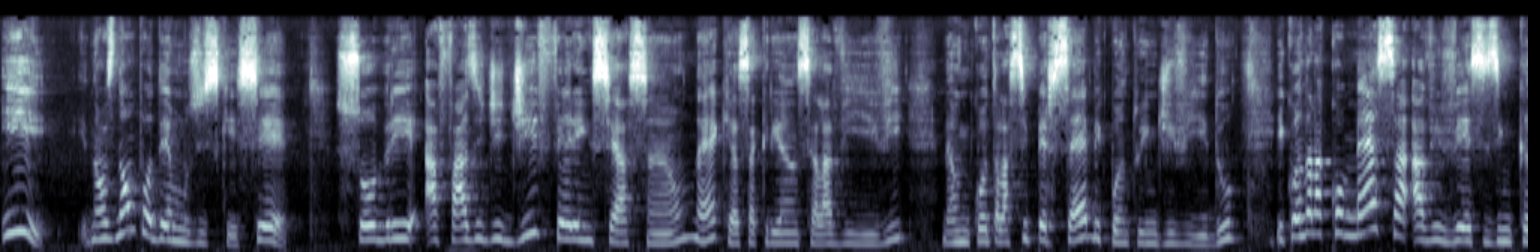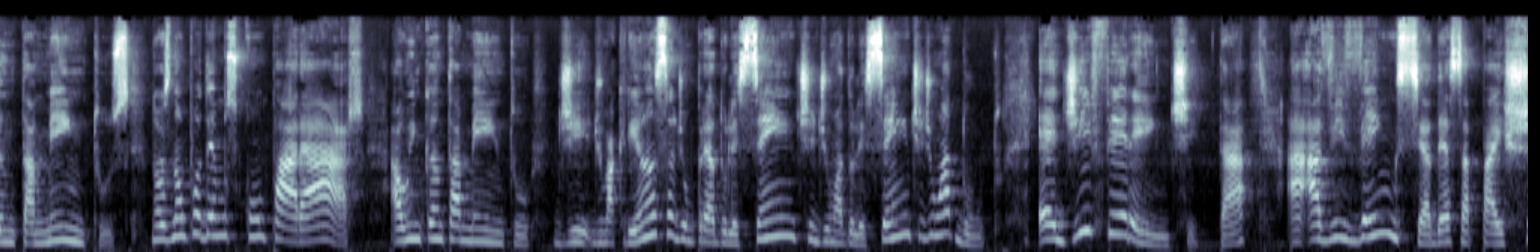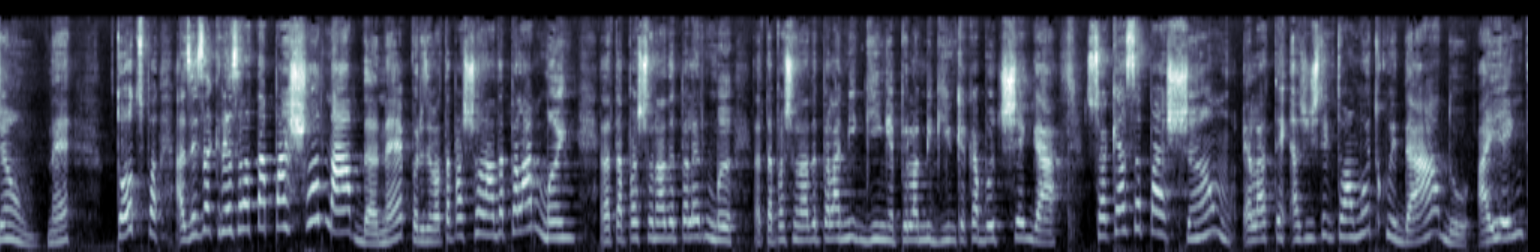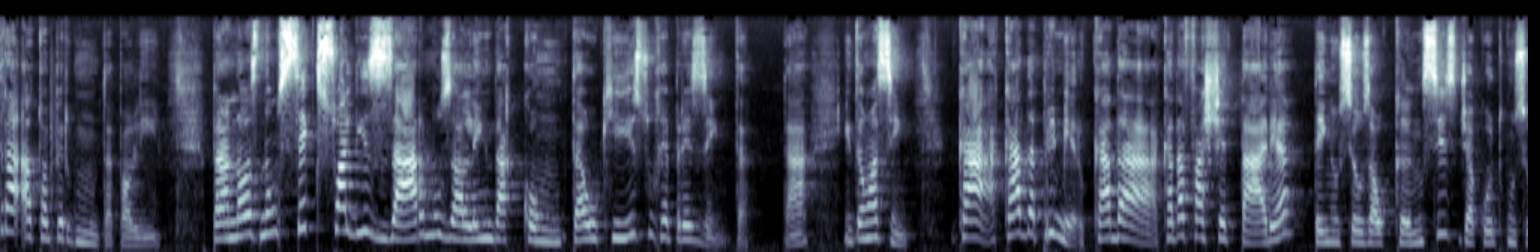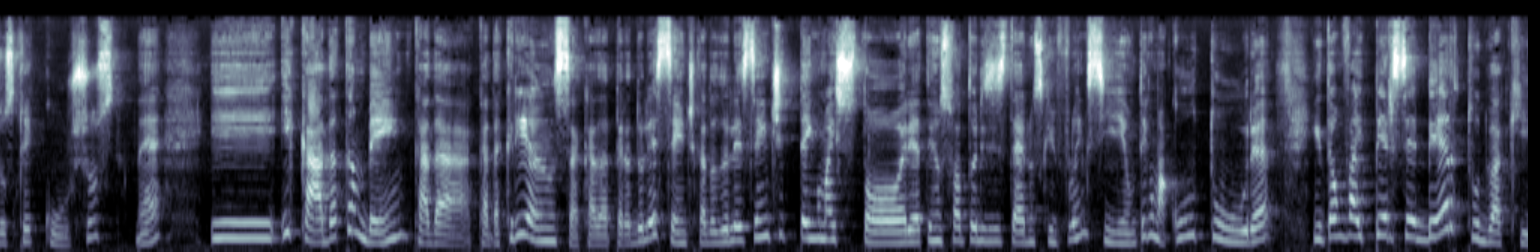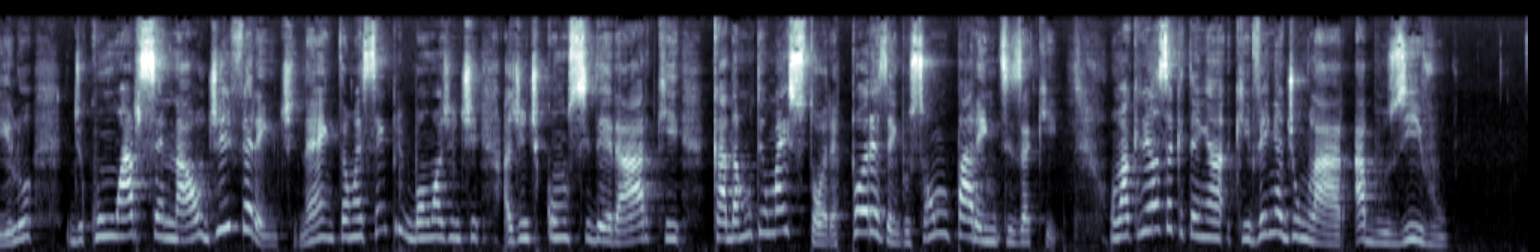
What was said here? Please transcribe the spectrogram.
E nós não podemos esquecer sobre a fase de diferenciação, né, que essa criança ela vive, né, enquanto ela se percebe quanto indivíduo, e quando ela começa a viver esses encantamentos, nós não podemos comparar ao encantamento de, de uma criança, de um pré-adolescente, de um adolescente, de um adulto. É diferente, tá? A, a vivência dessa paixão, né, todos. Às vezes a criança ela tá apaixonada, né? Por exemplo, ela tá apaixonada pela mãe, ela tá apaixonada pela irmã, ela tá apaixonada pela amiguinha, pelo amiguinho que acabou de chegar. Só que essa paixão, ela tem, a gente tem que tomar muito cuidado. Aí entra a tua pergunta, Paulinha, para nós não sexualizarmos além da conta o que isso representa. Tá? Então, assim, cada primeiro, cada, cada faixa etária tem os seus alcances de acordo com os seus recursos, né? E, e cada também, cada, cada criança, cada pré-adolescente, cada adolescente tem uma história, tem os fatores externos que influenciam, tem uma cultura, então vai perceber tudo aquilo de, com um arsenal diferente, né? Então é sempre bom a gente, a gente considerar que cada um tem uma história. Por exemplo, só um parênteses aqui. Uma criança que, tenha, que venha de um lar abusivo,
